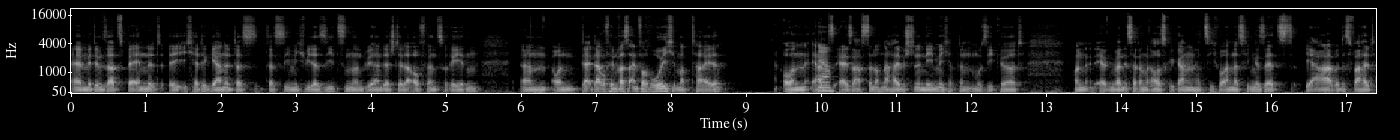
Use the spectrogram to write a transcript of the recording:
äh, mit dem Satz beendet, äh, ich hätte gerne, dass, dass sie mich wieder siezen und wir an der Stelle aufhören zu reden. Ähm, und da, daraufhin war es einfach ruhig im Abteil. Und er, ja. er saß dann noch eine halbe Stunde neben mir, ich habe dann Musik gehört. Und irgendwann ist er dann rausgegangen, hat sich woanders hingesetzt. Ja, aber das war halt,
